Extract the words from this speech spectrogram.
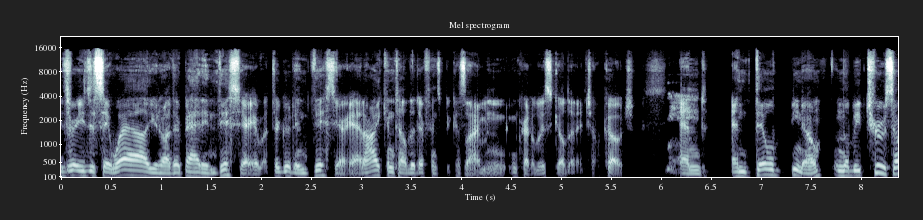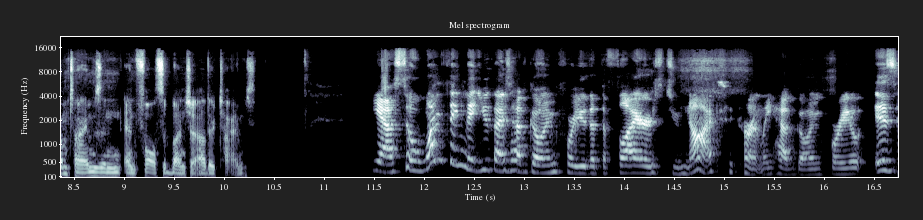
it's very easy to say, well, you know, they're bad in this area, but they're good in this area. And I can tell the difference because I'm an incredibly skilled NHL coach. And and they'll, you know, and they'll be true sometimes and, and false a bunch of other times. Yeah, so one thing that you guys have going for you that the Flyers do not currently have going for you is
